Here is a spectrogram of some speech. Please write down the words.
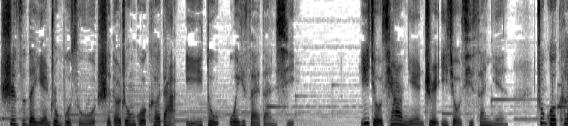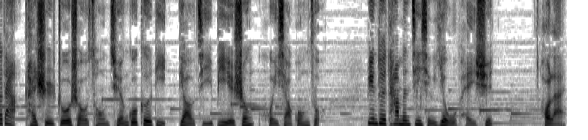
师资的严重不足，使得中国科大一度危在旦夕。一九七二年至一九七三年，中国科大开始着手从全国各地调集毕业生回校工作，并对他们进行业务培训。后来。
